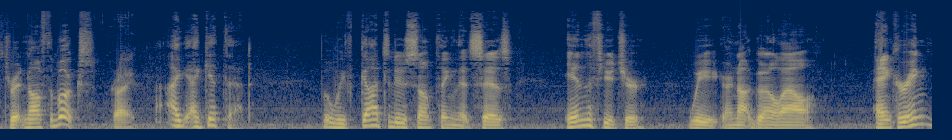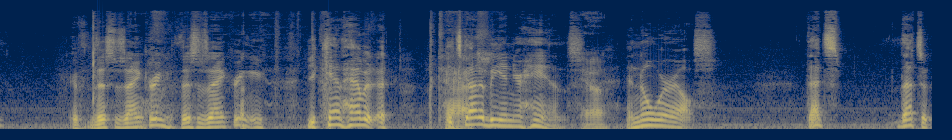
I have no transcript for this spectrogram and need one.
It's written off the books. Right. I, I get that, but we've got to do something that says, in the future, we are not going to allow anchoring if this is anchoring, if this is anchoring, you, you can't have it. At, it's got to be in your hands yeah. and nowhere else. That's that's an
